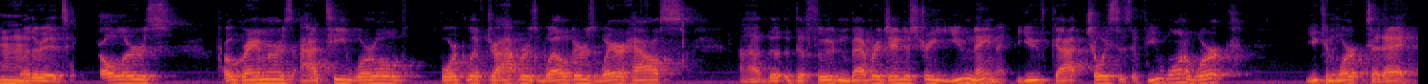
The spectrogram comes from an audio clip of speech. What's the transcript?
mm-hmm. whether it's controllers, programmers, IT world, forklift drivers, welders, warehouse, uh, the, the food and beverage industry, you name it. You've got choices. If you want to work, you can work today.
